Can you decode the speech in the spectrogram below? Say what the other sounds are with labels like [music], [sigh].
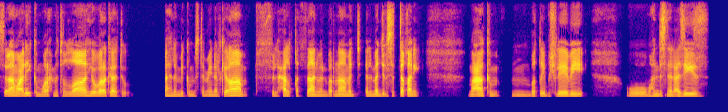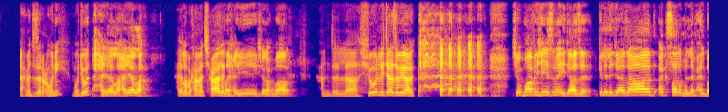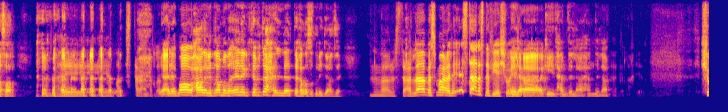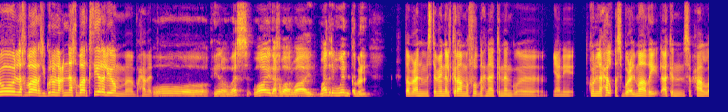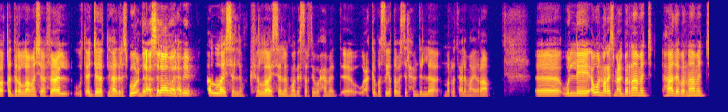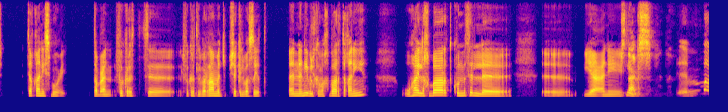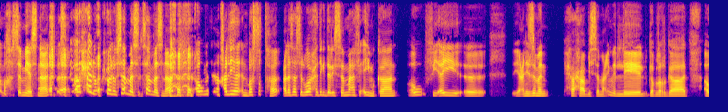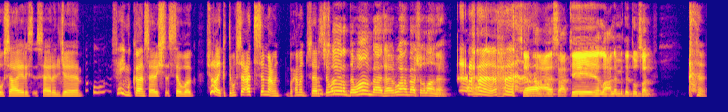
السلام عليكم ورحمة الله وبركاته. أهلا بكم مستمعينا الكرام في الحلقة الثانية من برنامج المجلس التقني. معاكم بطي بشليبي ومهندسنا العزيز أحمد الزرعوني موجود؟ حي الله حي الله حيا الله أبو حمد شحالك؟ الله يحييك شو الأخبار؟ الحمد لله شو اللي جاز وياك؟ [laughs] شوف ما في شيء اسمه إجازة كل الإجازات أقصر من لمح البصر الله [laughs] المستعان الله. يعني ما هو حالك تغمض عينك تفتح إلا أنت خلصت الإجازة. الله المستعان. لا بس ما عليه استأنسنا فيها شوي إيه. لا أكيد الحمد لله الحمد لله. شو الأخبار؟ يقولون عندنا أخبار كثيرة اليوم أبو حمد. أوه كثيرة وبس وايد أخبار وايد. ما أدري من وين طبعاً. تبي. طبعا مستمعينا الكرام المفروض نحن كنا نقو... آه، يعني تكون لنا حلقة الأسبوع الماضي لكن سبحان الله قدر الله ما شاء فعل وتأجلت لهذا الأسبوع. الحمد لله على السلامة الحبيب. الله يسلمك الله يسلمك. ما قصرت يا أبو حمد. آه، وعكة بسيطة بس الحمد لله مرت على ما يرام. آه، واللي أول مرة يسمع البرنامج هذا برنامج تقني أسبوعي. طبعا فكرة آه، فكرة البرنامج بشكل بسيط. أن نجيب لكم أخبار تقنية وهاي الأخبار تكون مثل يعني snacks ما نسميها سناك بس حلو حلو. سمى سمى سناك [laughs] أو مثلا نخليها نبسطها على أساس الواحد يقدر يسمعها في أي مكان أو في أي آه، يعني زمن حاب يسمع من الليل قبل الرقاد أو ساير ساير الجيم في أي مكان ساير يتسوق شو رأيك أنت؟ مو بساعات تسمع وانت أبو حمد ساير تسوق؟ صاير الدوام بعد هاي روحها بعد شغلانة. [laughs] ساعة ساعتين الله أعلم متى توصل.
